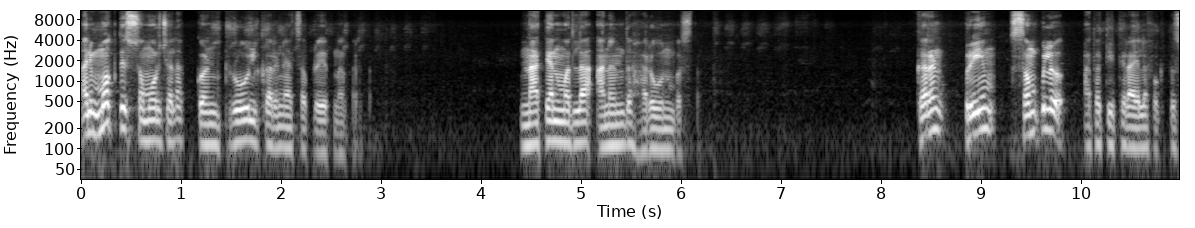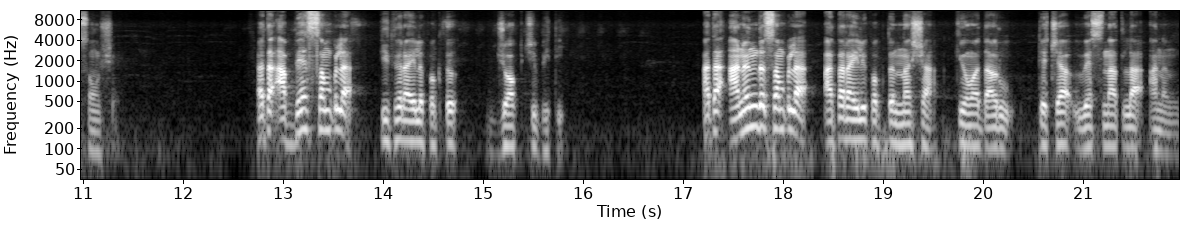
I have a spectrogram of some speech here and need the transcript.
आणि मग ते समोरच्याला कंट्रोल करण्याचा प्रयत्न करतात. नात्यांमधला आनंद हरवून बसतात. कारण प्रेम संपलं आता तिथे राहिला फक्त संशय. आता अभ्यास संपला तिथे राहिलं फक्त जॉबची भीती. आता आनंद संपला आता राहिली फक्त नशा किंवा दारू त्याच्या व्यसनातला आनंद.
